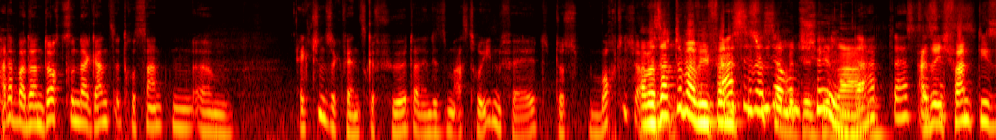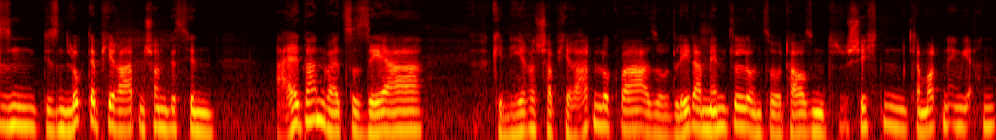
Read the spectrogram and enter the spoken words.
Hat aber dann doch zu einer ganz interessanten ähm, Actionsequenz geführt, dann in diesem Asteroidenfeld. Das mochte ich auch. Aber sag doch mal, wie Das fandest du ist das denn mit den schön. Piraten? Da hat, da hast, Also das ich fand diesen, diesen Look der Piraten schon ein bisschen albern, weil es so sehr generischer Piratenlook war, also Ledermäntel und so tausend Schichten Klamotten irgendwie an.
